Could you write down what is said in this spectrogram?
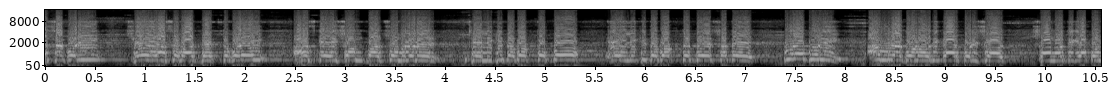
আশা করি, সেই আশাবাদ ব্যক্ত করেই আজকে এই সংবাদ সম্মেলনের যে লিখিত বক্তব্য, এই লিখিত বক্তব্যের সাথে পুরোপুরি আমরা গণ অধিকার পরিষদ সংহতি জ্ঞাপন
